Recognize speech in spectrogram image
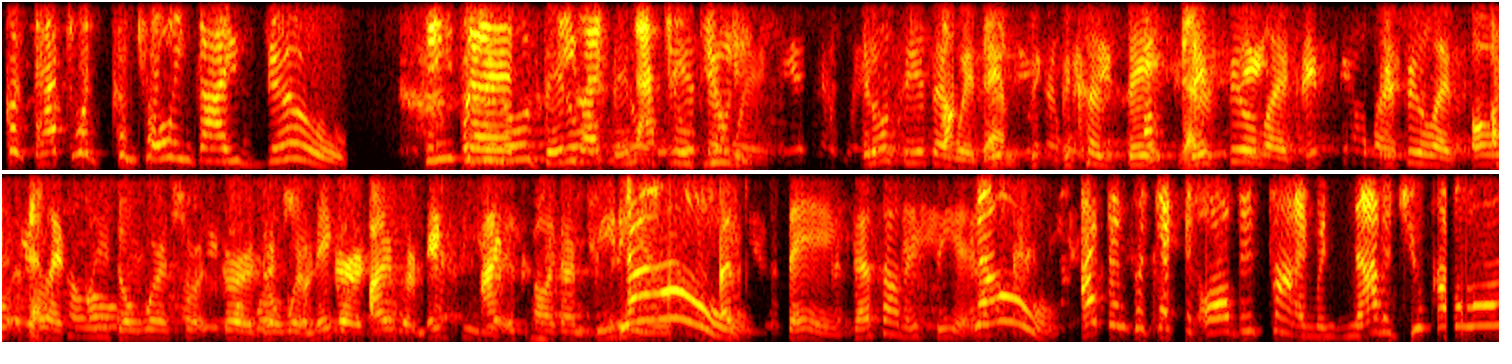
because that's what controlling guys do. He But said you know, they he don't, likes they natural beauty. way. They don't see it that Fuck way. They because they they feel like they feel like oh if. I'm telling you oh, don't wear a short skirt, don't wear makeup, I'm protecting you. It's not like I'm beating you. No. I'm saying that's how they see it. No, I've been protected all this time. When now that you come along,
